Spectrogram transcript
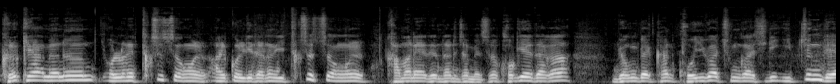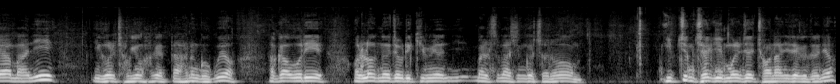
그렇게 하면은 언론의 특수성을 알 권리라는 이 특수성을 감안해야 된다는 점에서 거기에다가 명백한 고의와 중과실이 입증돼야만이 이걸 적용하겠다 하는 거고요. 아까 우리 언론 노조 우리 김 의원 말씀하신 것처럼 입증 책임을 이제 전환이 되거든요.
